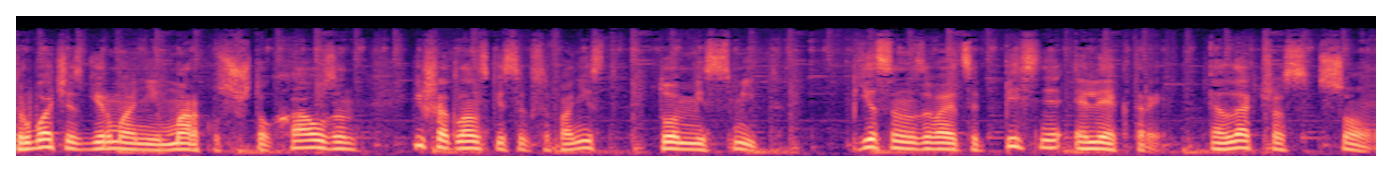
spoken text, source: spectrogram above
трубач из Германии Маркус Штокхаузен и шотландский саксофонист Томми Смит – Пьеса называется «Песня Электры» – «Electra's Song».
